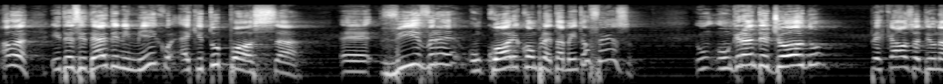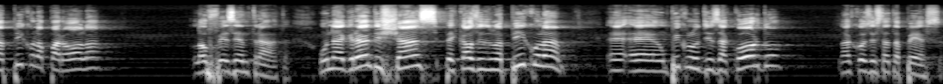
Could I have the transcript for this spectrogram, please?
Allora, il desiderio do inimigo è che tu possa eh, vivere un cuore completamente offeso. Un grande giorno, per causa di una piccola parola, l'offesa è entrata. Una grande chance, per causa di una piccola, eh, eh, un piccolo disaccordo, la cosa è stata persa.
